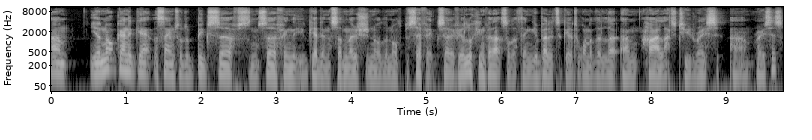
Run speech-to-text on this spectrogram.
Um, you're not going to get the same sort of big surfs and surfing that you'd get in the Southern Ocean or the North Pacific. So if you're looking for that sort of thing, you're better to go to one of the um, higher latitude race, uh, races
